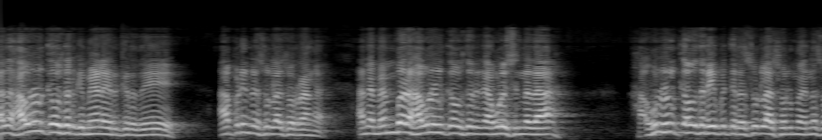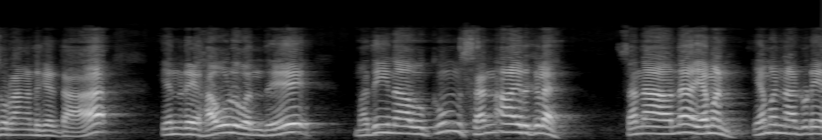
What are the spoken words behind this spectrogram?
அது ஹவுலுல் கௌசருக்கு மேலே இருக்கிறது அப்படின்னு ரசூல்லா சொல்கிறாங்க அந்த மெம்பர் ஹவுலுல் கௌசருக்கு அவ்வளோ சின்னதா? ஹவுலுல் கௌசரை பற்றி ரசூல்லா சொல்லும்போது என்ன சொல்கிறாங்கன்னு கேட்டால் என்னுடைய ஹவுலு வந்து மதீனாவுக்கும் சன்னா இருக்குல்ல. சன்னான்னா யமன் யமன் நாட்டுடைய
